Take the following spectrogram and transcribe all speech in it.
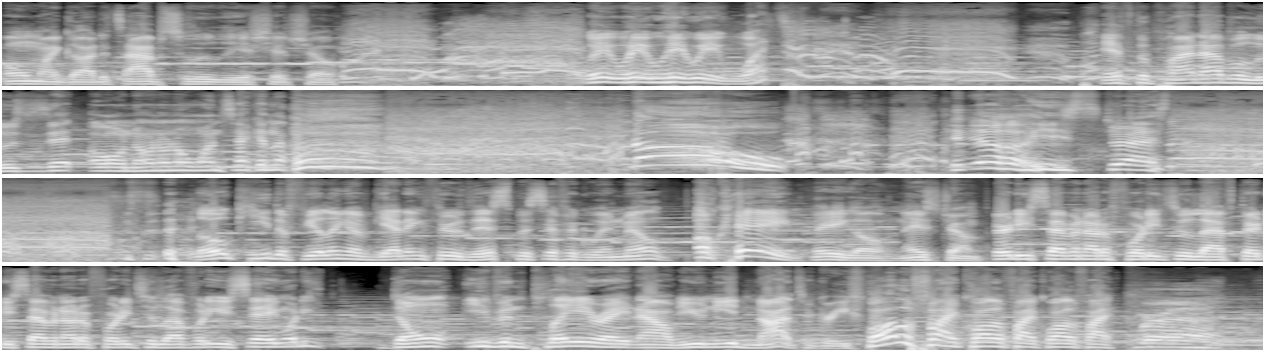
Oh my god, it's absolutely a shit show. Wait, wait, wait, wait, what? If the pineapple loses it, oh no, no, no, one second. no! Yo, he's stressed. Low key, the feeling of getting through this specific windmill. Okay, there you go. Nice jump. 37 out of 42 left. 37 out of 42 left. What are you saying? What are you? Don't even play right now. You need not to grief. Qualify, qualify, qualify. Bruh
